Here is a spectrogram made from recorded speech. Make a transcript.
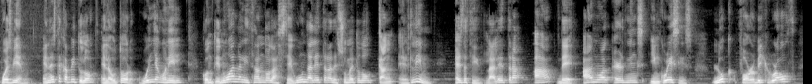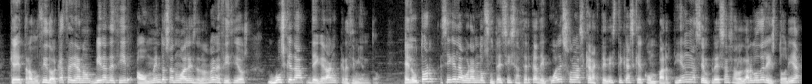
Pues bien, en este capítulo, el autor William O'Neill continúa analizando la segunda letra de su método CAN-SLIM, es decir, la letra A de Annual Earnings Increases, Look for Big Growth que traducido al castellano viene a decir aumentos anuales de los beneficios, búsqueda de gran crecimiento. El autor sigue elaborando su tesis acerca de cuáles son las características que compartían las empresas a lo largo de la historia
